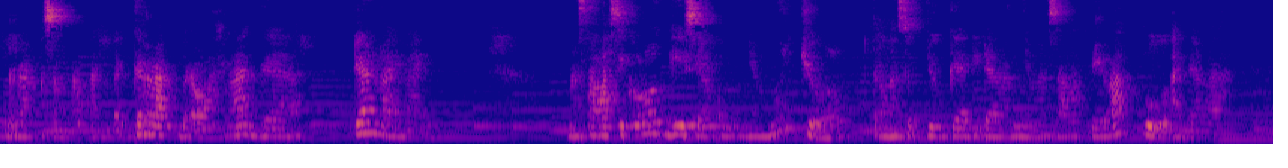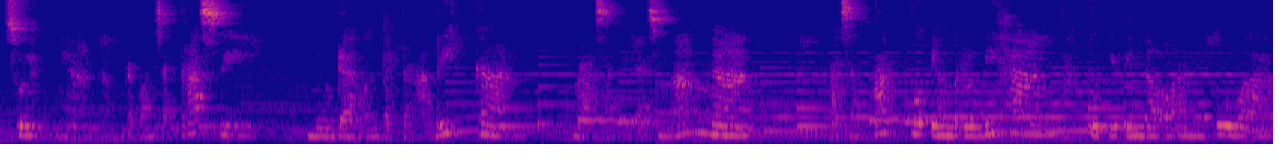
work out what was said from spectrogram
kurang kesempatan bergerak, berolahraga, dan lain-lain. Masalah psikologis yang umumnya muncul termasuk juga di dalamnya masalah perilaku adalah sulitnya anak berkonsentrasi, mudah untuk teralihkan, merasa tidak semangat, rasa takut yang berlebihan, takut ditinggal orang tua,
